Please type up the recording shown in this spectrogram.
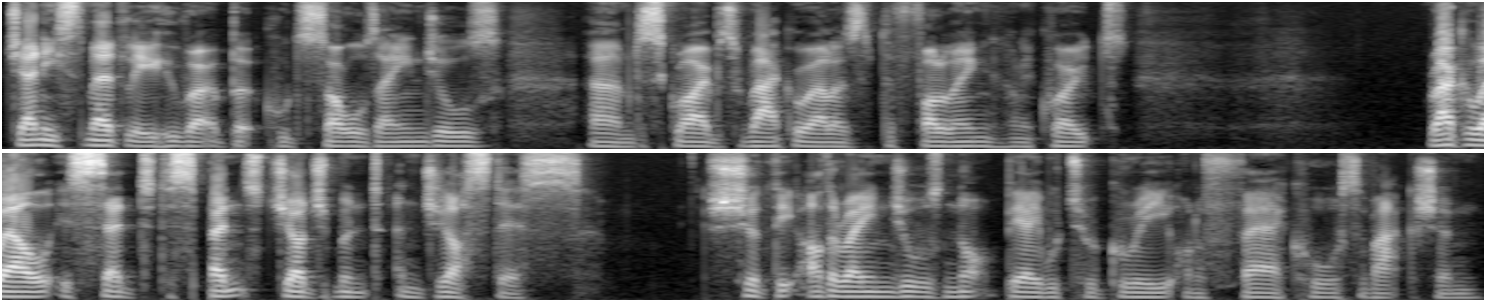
Jenny Smedley, who wrote a book called Souls Angels, um, describes Raguel as the following, and I quote Raguel is said to dispense judgment and justice. Should the other angels not be able to agree on a fair course of action,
